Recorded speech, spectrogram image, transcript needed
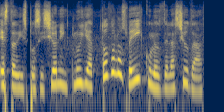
Esta disposición incluye a todos los vehículos de la ciudad,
